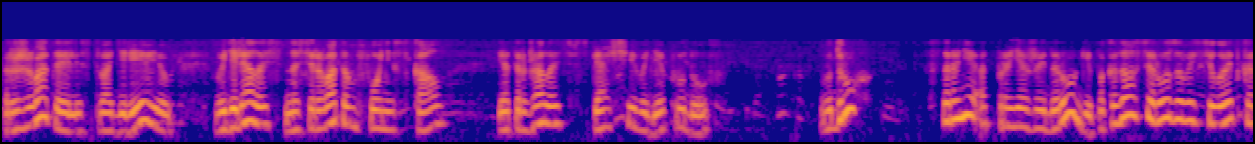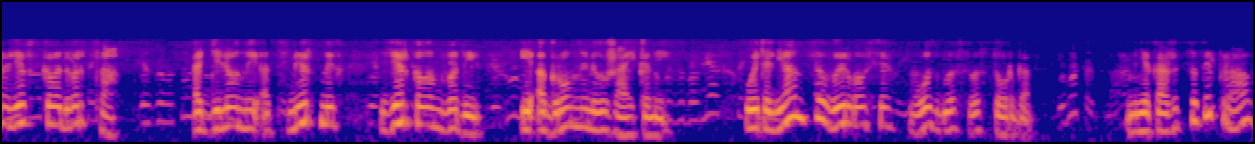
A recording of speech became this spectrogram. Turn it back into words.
Рыжеватая листва деревьев — выделялась на сероватом фоне скал и отражалась в спящей воде прудов. Вдруг в стороне от проезжей дороги показался розовый силуэт королевского дворца, отделенный от смертных зеркалом воды и огромными лужайками. У итальянца вырвался возглас восторга. «Мне кажется, ты прав»,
